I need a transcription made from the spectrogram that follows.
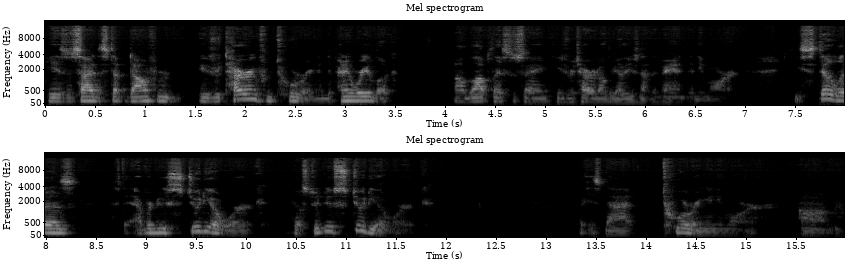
He has decided to step down from. He's retiring from touring, and depending where you look, um, a lot of places are saying he's retired altogether. He's not in the band anymore. He still is. If they ever do studio work, he'll still do studio work, but he's not touring anymore. Um,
